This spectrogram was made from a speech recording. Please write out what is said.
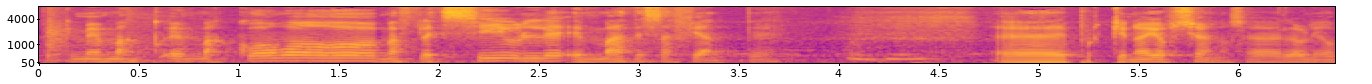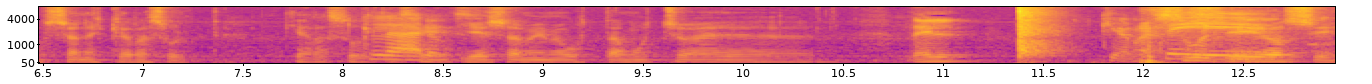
porque es más, es más cómodo, es más flexible, es más desafiante. porque no hay opción, o sea, la única opción es que resulte. Que resulte, claro. Y eso a mí me gusta mucho. Del Sí. o sí,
